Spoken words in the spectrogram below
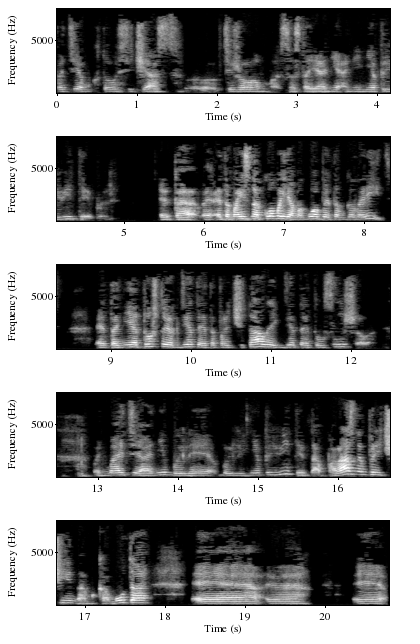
по тем, кто сейчас э, в тяжелом состоянии, они не привитые были. Это, это мои знакомые, я могу об этом говорить. Это не то, что я где-то это прочитала и где-то это услышала. Понимаете, они были, были не привиты там, по разным причинам. Кому-то, э, э, э,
